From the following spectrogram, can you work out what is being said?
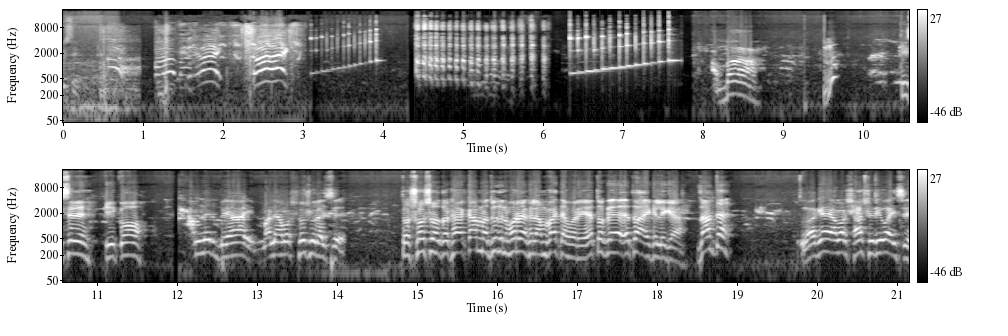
বেশি আব্বা। কিসে? কি ক? আমনের বেয়াই মানে আমার শ্বশুর আইছে। তো শ্বশুর তো খায় কাম না দুদিন ভরে খেলে আমার বাইতে ভরে এত কে এত আই খেলে গা জানতে লগে আমার শাশুড়িও আইছে।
